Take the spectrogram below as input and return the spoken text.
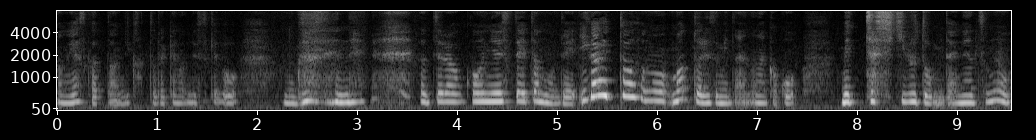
あの安かったんで買っただけなんですけどあの偶然ね そちらを購入していたので意外とそのマットレスみたいななんかこうめっちゃ敷布団みたいなやつも、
